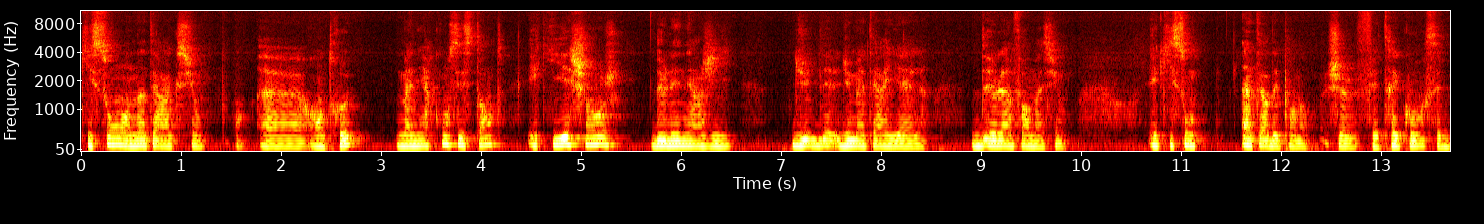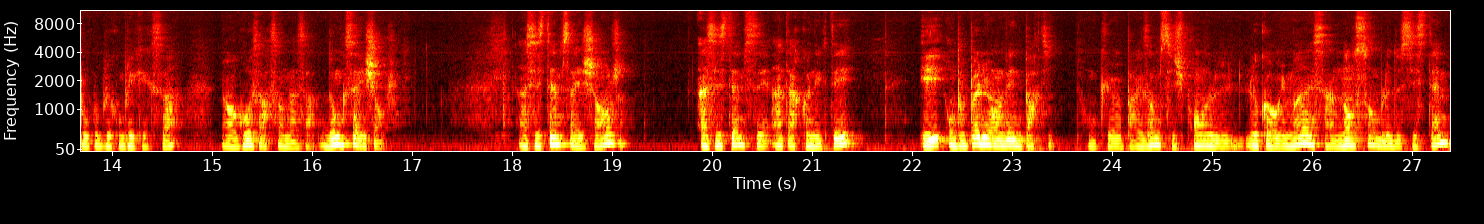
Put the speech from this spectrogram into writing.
qui sont en interaction entre eux de manière consistante et qui échangent de l'énergie, du matériel, de l'information et qui sont interdépendants. Je fais très court, c'est beaucoup plus compliqué que ça, mais en gros ça ressemble à ça. Donc ça échange. Un système, ça échange. Un système, c'est interconnecté et on ne peut pas lui enlever une partie. Donc euh, par exemple, si je prends le, corps humain, c'est un ensemble de systèmes,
